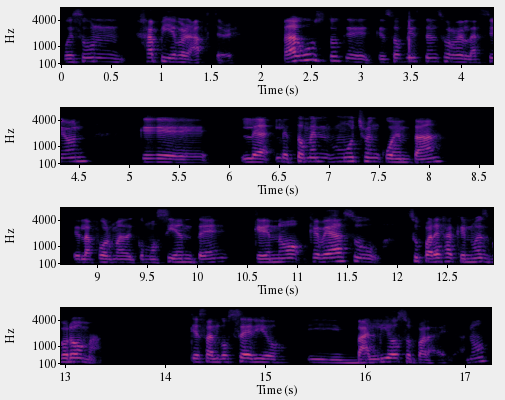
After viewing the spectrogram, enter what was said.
pues un happy ever after. Da gusto que, que esté en su relación, que le, tomen mucho en cuenta la forma de cómo siente, que no, que vea su, su pareja que no es broma, que es algo serio y valioso para ella, ¿no?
